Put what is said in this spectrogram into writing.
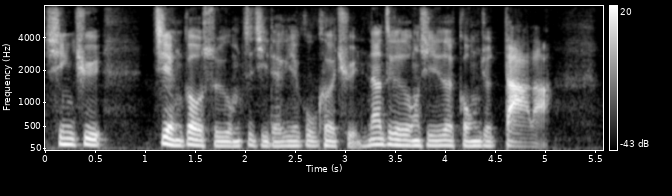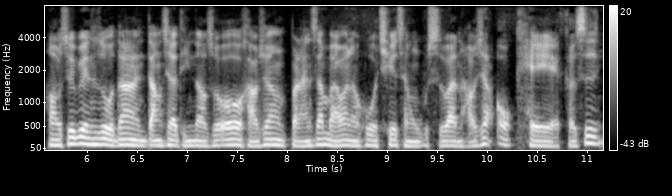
新去建构属于我们自己的一些顾客群，那这个东西的功就大啦。好，所以变成说我当然当下听到说，哦，好像本来三百万的货切成五十万，好像 OK，可是。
